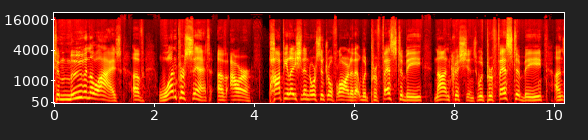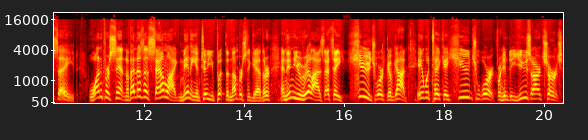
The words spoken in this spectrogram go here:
to move in the lives of 1% of our population in north central Florida that would profess to be non Christians, would profess to be unsaved. 1%. Now, that doesn't sound like many until you put the numbers together, and then you realize that's a huge work of God. It would take a huge work for Him to use our church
